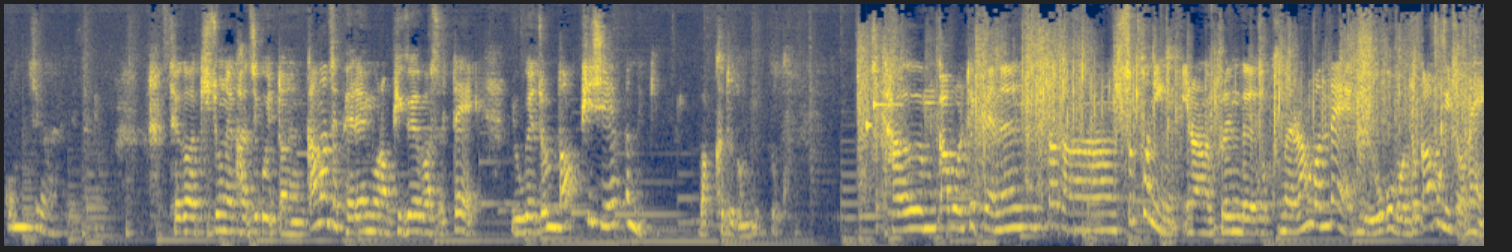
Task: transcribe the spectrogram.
꽁지가 달려있어요. 제가 기존에 가지고 있던 까만색 베레모랑 비교해봤을 때 이게 좀 더 핏이 예쁜 느낌. 마크도 너무 예쁘고. 다음 까볼 택배는 짜잔 스푸닝이라는 브랜드에서 구매를 한 건데 근데 이거 먼저 까보기 전에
